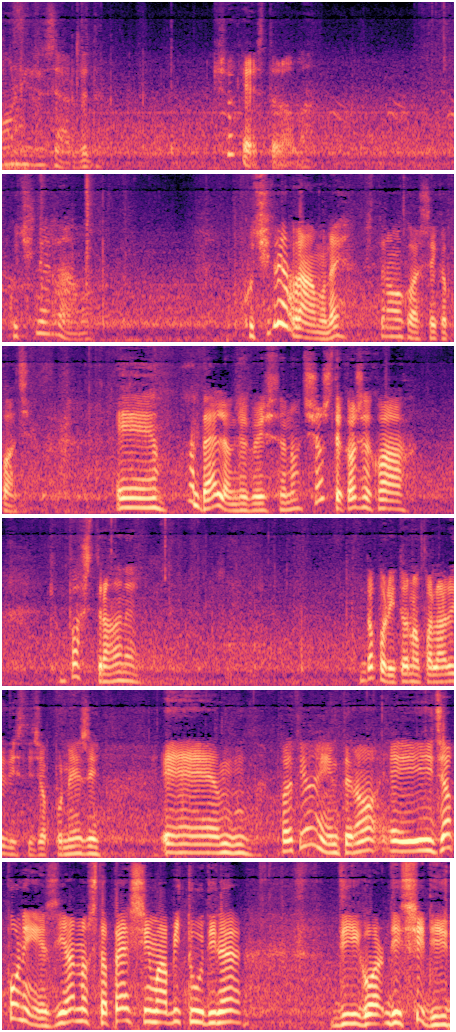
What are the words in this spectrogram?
Only reserved. Chissà che è sta roba. Cucina il ramo. Cucina il ramo, dai. Speriamo qua sei capace. E è bello anche questo, no? Ci sono queste cose qua che un po' strane. Dopo ritorno a parlare di sti giapponesi. E praticamente, no? E i giapponesi hanno sta pessima abitudine di, di, sì, di,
